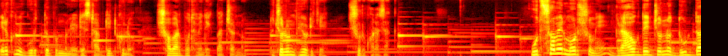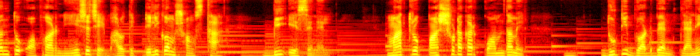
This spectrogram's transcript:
এরকমই গুরুত্বপূর্ণ লেটেস্ট আপডেটগুলো সবার প্রথমে দেখবার জন্য। তো চলুন ভিডিওটিকে শুরু করা যাক। উৎসবের মরশুমে গ্রাহকদের জন্য দুর্দান্ত অফার নিয়ে এসেছে ভারতের টেলিকম সংস্থা বিএসএনএল। মাত্র পাঁচশো টাকার কম দামের দুটি ব্রডব্যান্ড প্ল্যানে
